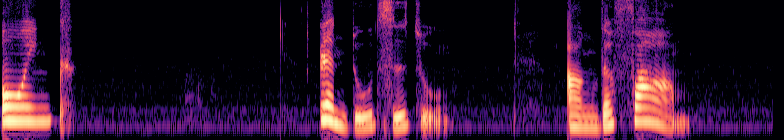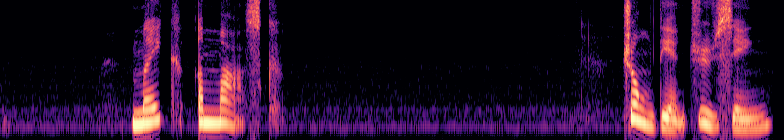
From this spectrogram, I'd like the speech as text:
Oink. 认读词组 On the farm. Make a mask. 重点句型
